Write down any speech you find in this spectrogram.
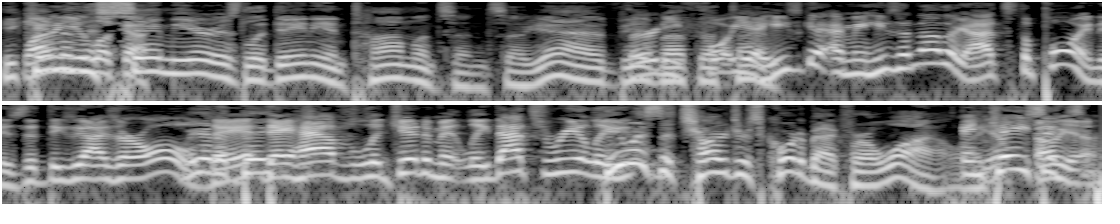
He Why came in you the look same up? year as LaDainian Tomlinson, so yeah, it'd be about that 34 time. yeah he's get, i mean he's another guy that's the point is that these guys are old We had a they, big- they have legitimately that's really He was the Chargers quarterback for a while. in Like, case Oh, it's, yeah.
